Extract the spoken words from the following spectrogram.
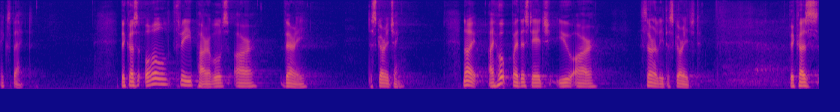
expect. Because all three parables are very discouraging. Now, I hope by this stage you are thoroughly discouraged because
